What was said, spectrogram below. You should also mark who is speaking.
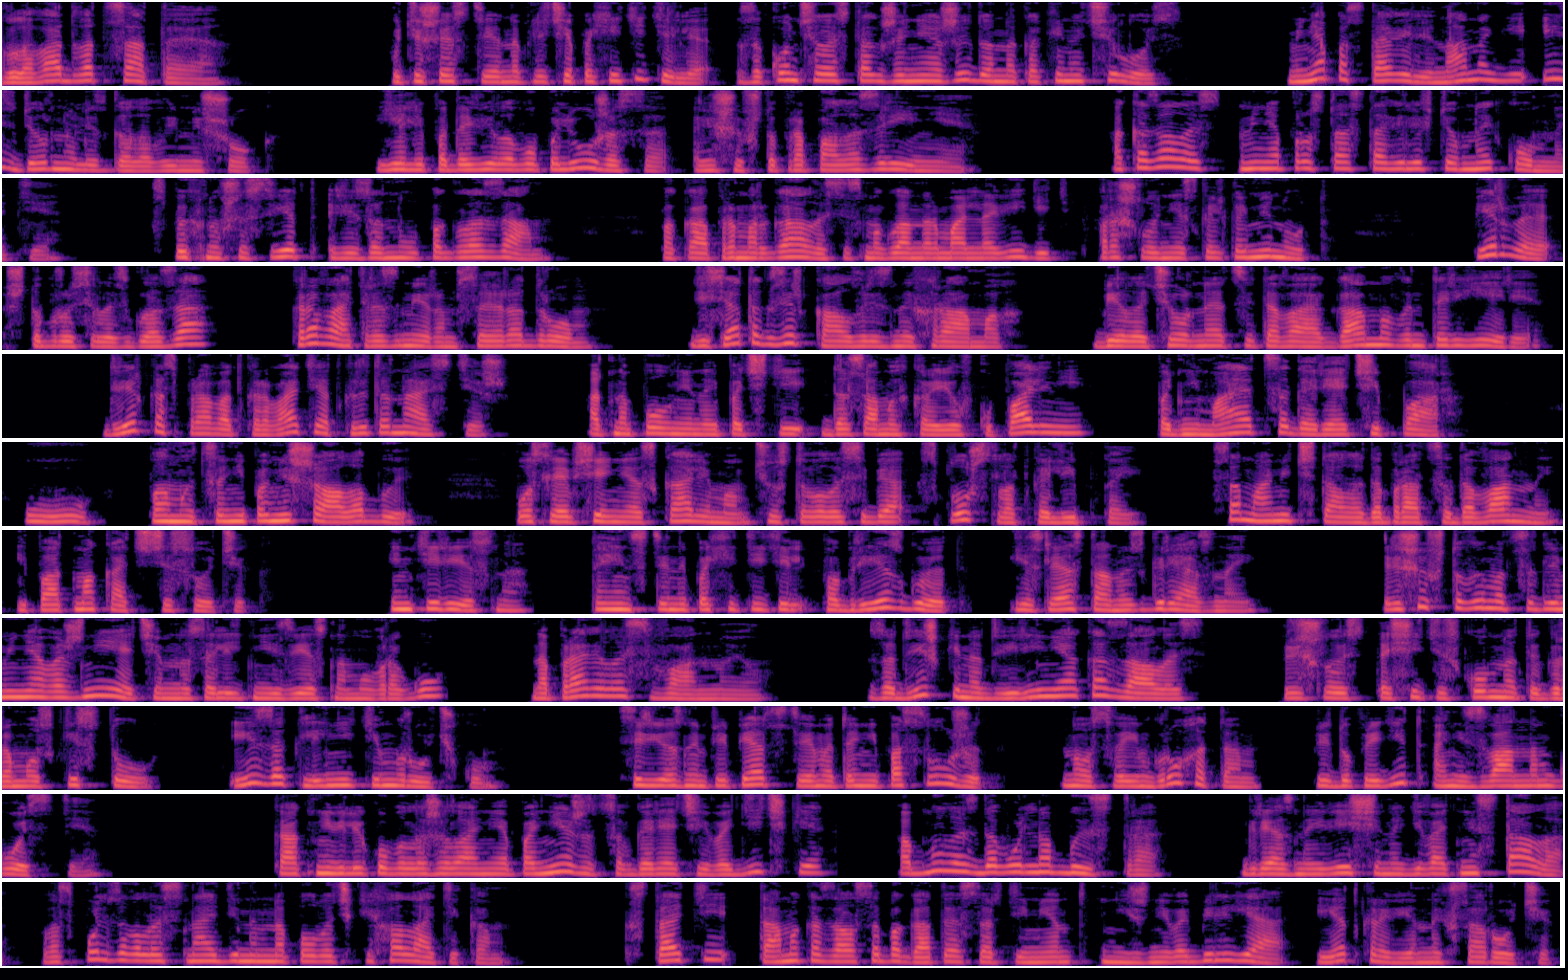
Speaker 1: Глава 20. Путешествие на плече похитителя закончилось так же неожиданно, как и началось. Меня поставили на ноги и сдернули с головы мешок. Еле подавила вопль ужаса, решив, что пропало зрение. Оказалось, меня просто оставили в темной комнате. Вспыхнувший свет резанул по глазам. Пока проморгалась и смогла нормально видеть, прошло несколько минут. Первое, что бросилось в глаза – кровать размером с аэродром. Десяток зеркал в резных рамах, Бело-черная цветовая гамма в интерьере. Дверка справа от кровати открыта настежь. От наполненной почти до самых краев купальни поднимается горячий пар. У, помыться не помешало бы. После общения с Калимом чувствовала себя сплошь сладколипкой. Сама мечтала добраться до ванны и поотмокать часочек. Интересно, таинственный похититель побрезгует, если останусь грязной? Решив, что вымыться для меня важнее, чем насолить неизвестному врагу, направилась в ванную. Задвижки на двери не оказалось. Пришлось тащить из комнаты громоздкий стул и заклинить им ручку. Серьезным препятствием это не послужит, но своим грохотом предупредит о незваном госте. Как невелико было желание понежиться в горячей водичке, обмылась довольно быстро. Грязные вещи надевать не стала, воспользовалась найденным на полочке халатиком. Кстати, там оказался богатый ассортимент нижнего белья и откровенных сорочек.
